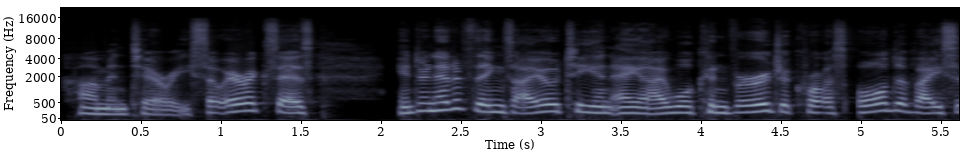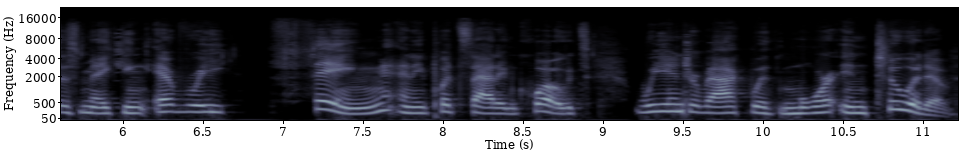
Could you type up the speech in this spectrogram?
commentary. So Eric says, Internet of Things, IoT, and AI will converge across all devices, making everything, and he puts that in quotes, we interact with more intuitive.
